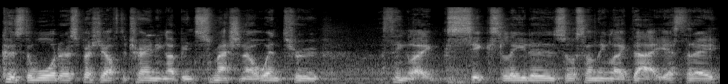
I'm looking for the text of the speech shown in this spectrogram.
because the water especially after training I've been smashing I went through I think like six liters or something like that yesterday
